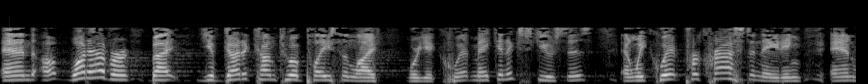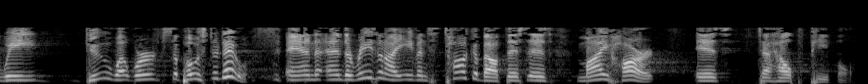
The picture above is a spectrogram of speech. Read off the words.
and uh, whatever, but you've got to come to a place in life where you quit making excuses, and we quit procrastinating, and we do what we're supposed to do. And, and the reason I even talk about this is my heart is to help people.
